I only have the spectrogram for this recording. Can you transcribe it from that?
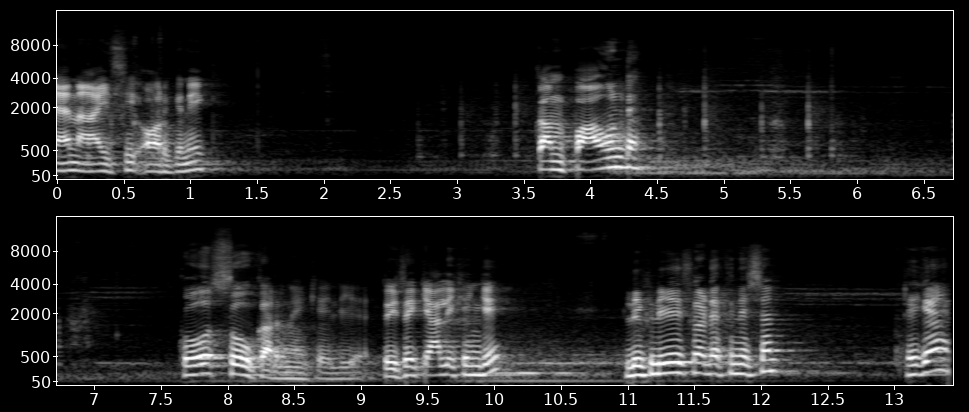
N I C organic compound को शो करने के लिए। तो इसे क्या लिखेंगे? लिख लिए इसका डेफिनेशन ठीक है?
